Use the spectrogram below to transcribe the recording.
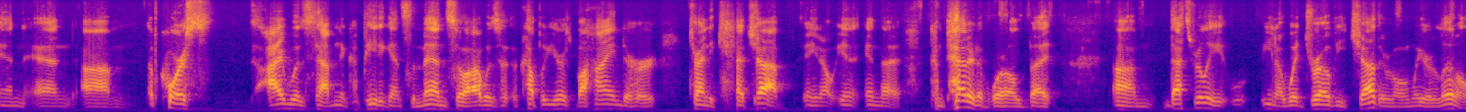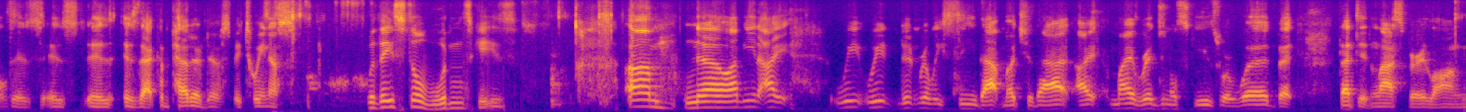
and and um, of course I was having to compete against the men, so I was a couple years behind her, trying to catch up. You know, in in the competitive world, but. Um, that's really, you know, what drove each other when we were little is is is, is that competitiveness between us. Were these still wooden skis? Um, no, I mean, I we we didn't really see that much of that. I my original skis were wood, but that didn't last very long.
